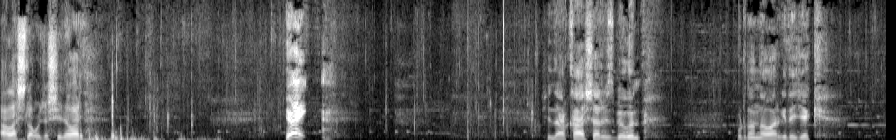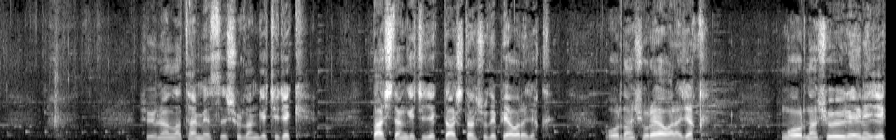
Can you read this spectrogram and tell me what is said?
alaşla koca şey de vardı. Hey! Şimdi arkadaşlar biz bugün buradan da var gidecek. Şöyle anlatayım ben size şuradan geçecek. Taştan geçecek. Taştan şu tepeye varacak. Oradan şuraya varacak. Oradan şöyle inecek.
